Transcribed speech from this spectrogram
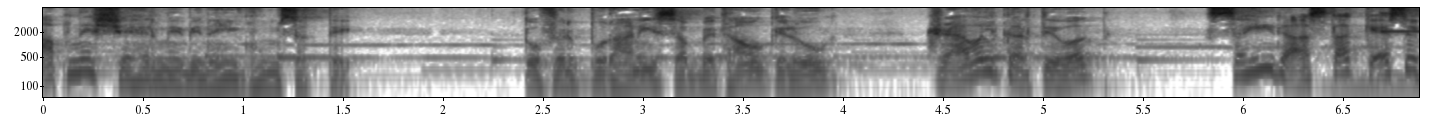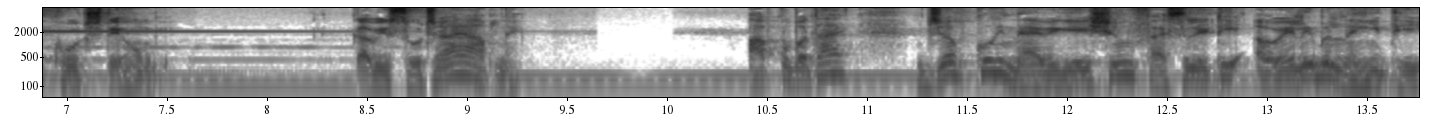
अपने शहर में भी नहीं घूम सकते। तो फिर पुरानी सभ्यताओं के लोग ट्रैवल करते वक्त सही रास्ता कैसे खोजते होंगे? कभी सोचा है आपने? आपको पता है, जब कोई नेविगेशन फैसिलिटी अवेलेबल नहीं थी,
